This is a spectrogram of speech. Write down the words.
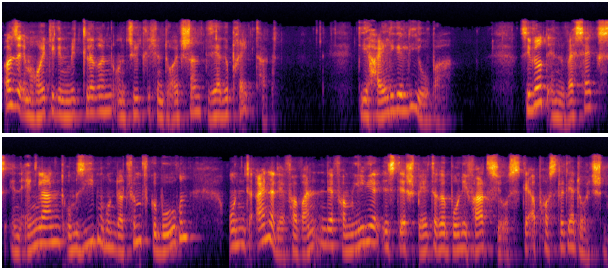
also im heutigen mittleren und südlichen Deutschland, sehr geprägt hat. Die heilige Lioba, Sie wird in Wessex in England um 705 geboren und einer der Verwandten der Familie ist der spätere Bonifatius, der Apostel der Deutschen.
